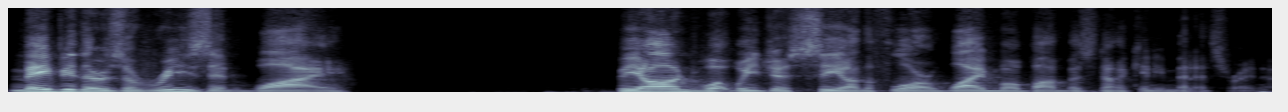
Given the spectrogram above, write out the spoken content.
maybe there's a reason why, beyond what we just see on the floor, why Mo Bamba's not getting minutes right now.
